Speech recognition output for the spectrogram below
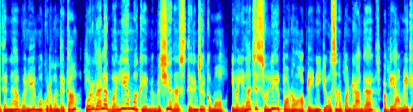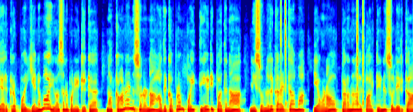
இது என்ன? வள்ளியம்மா கூட வந்திருக்கான் ஒருவேளை வள்ளியம்மாக்கு என்ன விஷயம் ஏதாச்சும் தெரிஞ்சிருக்குமோ? இவன் ஏதாச்சும் சொல்லியிருப்பானோ அப்படின்னு யோசனை பண்றாங்க. அப்படியே அமைதியா இருக்கிறப்போ என்னமா யோசனை பண்ணிட்டு இருக்க நான் காணான்னு சொன்னா அதுக்கப்புறம் போய் தேடி பார்த்தனா நீ சொன்னது கரெக்ட் தாமா எவனோ பிறந்தநாள் பார்ட்டின்னு சொல்லியிருக்கா.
